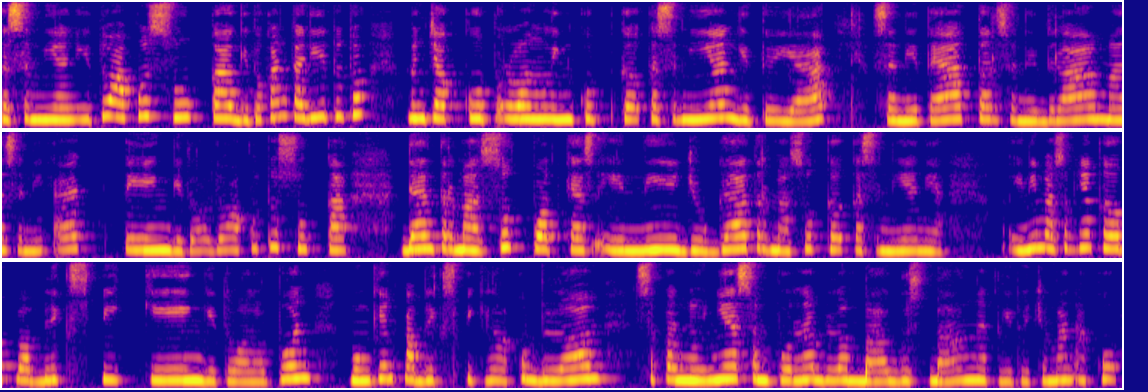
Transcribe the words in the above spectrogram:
kesenian itu aku suka gitu. Kan tadi itu tuh mencakup ruang lingkup ke kesenian gitu ya. Seni teater seni drama seni acting gitu. Tuh aku tuh suka. Dan termasuk podcast ini juga termasuk ke kesenian ya. Ini masuknya ke public speaking gitu. Walaupun mungkin public speaking aku belum sepenuhnya sempurna belum bagus banget gitu. Cuman aku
